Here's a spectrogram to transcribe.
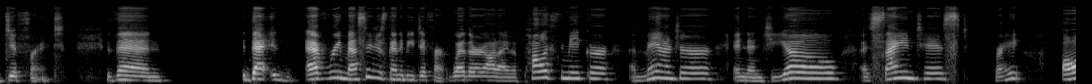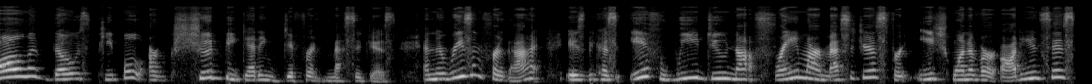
different than that every message is going to be different, whether or not I'm a policymaker, a manager, an NGO, a scientist, right? All of those people are should be getting different messages. And the reason for that is because if we do not frame our messages for each one of our audiences,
